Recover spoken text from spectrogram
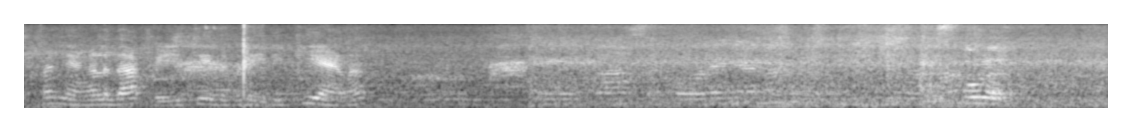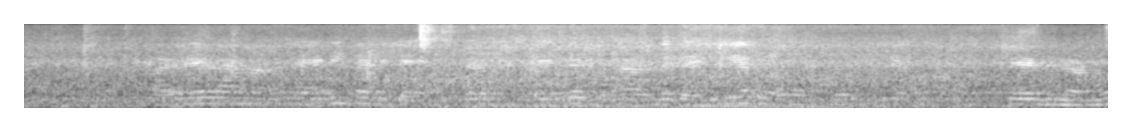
അപ്പം ഞങ്ങളിതാ വെയിറ്റ് ചെയ്ത് ഇവിടെ ഇരിക്കുകയാണ്. സ്കൂൾ. ഐ ഡി ഏതിനാണ്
